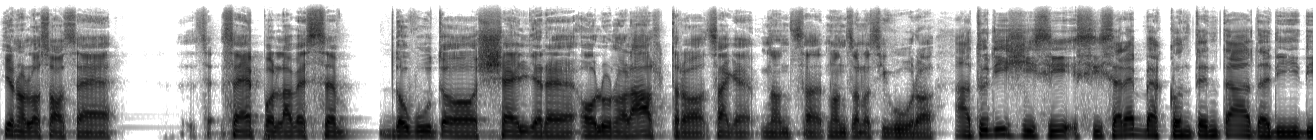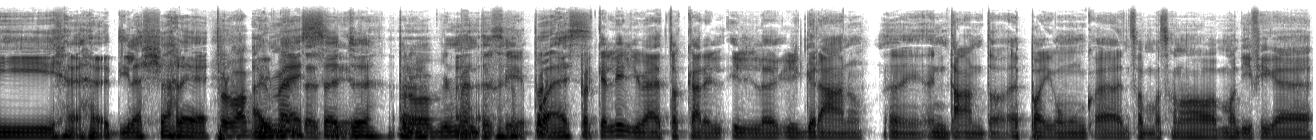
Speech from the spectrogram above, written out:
io non lo so se, se, se Apple avesse dovuto scegliere o l'uno o l'altro, sai che non, non sono sicuro. Ah, tu dici si, si sarebbe accontentata di, di, di lasciare probabilmente message? Sì, probabilmente sì, per, perché lì gli vai a toccare il, il, il grano eh, intanto e poi comunque insomma sono modifiche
